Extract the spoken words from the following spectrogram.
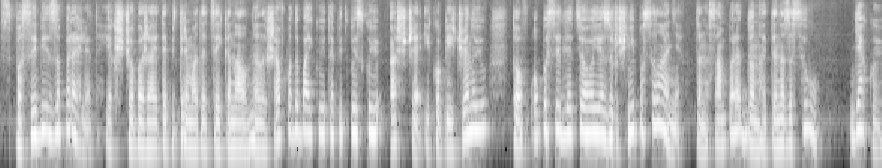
Спасибі за перегляд. Якщо бажаєте підтримати цей канал не лише вподобайкою та підпискою, а ще і копійчиною, то в описі для цього є зручні посилання та насамперед донайте на ЗСУ. Дякую.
